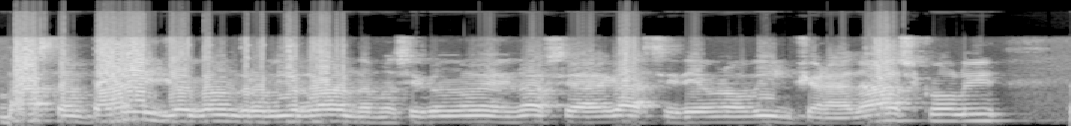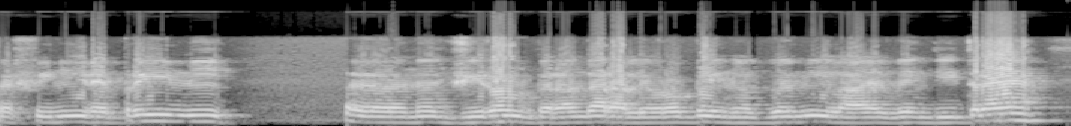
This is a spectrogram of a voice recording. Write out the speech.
Basta un pareggio contro l'Irlanda ma secondo me i nostri ragazzi devono vincere ad Ascoli per finire primi eh, nel girone per andare all'Europeo nel 2023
